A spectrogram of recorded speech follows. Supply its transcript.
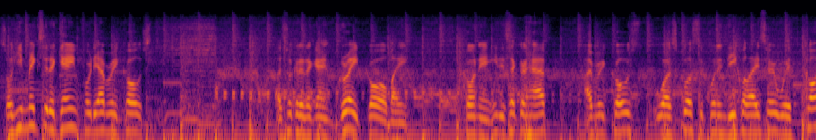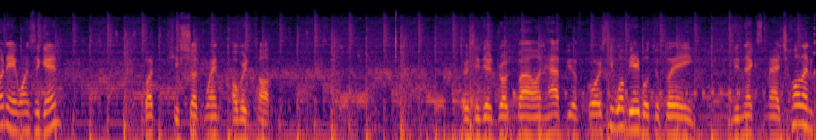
So he makes it a game for the Ivory Coast. Let's look at it again. Great goal by Kone in the second half. Ivory Coast was close to putting the equalizer with Kone once again, but his shot went over the top. There's Didier Drogba unhappy, of course. He won't be able to play the next match. Holland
